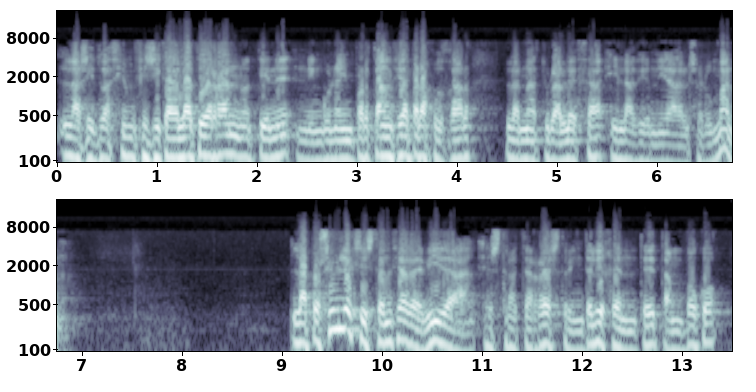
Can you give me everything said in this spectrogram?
la situación física de la Tierra no tiene ninguna importancia para juzgar la naturaleza y la dignidad del ser humano. La posible existencia de vida extraterrestre inteligente tampoco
